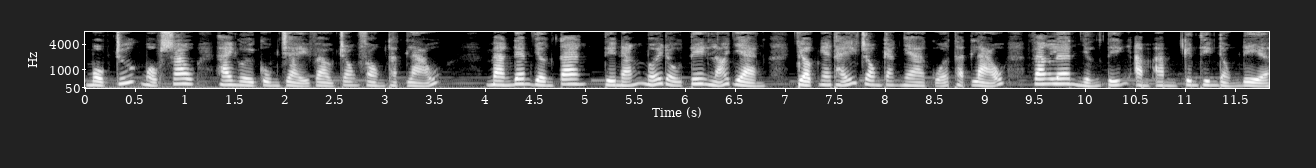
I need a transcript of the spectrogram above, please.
Một trước một sau, hai người cùng chạy vào trong phòng thạch lão. Màn đêm dần tan, tia nắng mới đầu tiên ló dạng, chợt nghe thấy trong căn nhà của thạch lão vang lên những tiếng ầm ầm kinh thiên động địa.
